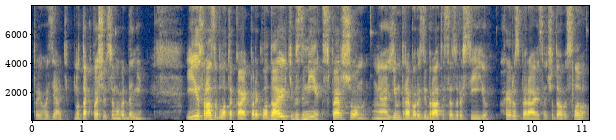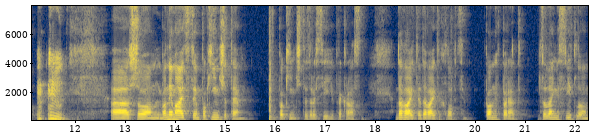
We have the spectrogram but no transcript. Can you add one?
То його зять? Ну, так пише в цьому виданні. І фраза була така: як перекладають в ЗМІ, спершу е, їм треба розібратися з Росією. Хай розбираються, чудове слово. Що вони мають з цим покінчити. Покінчити з Росією. Прекрасно. Давайте, давайте, хлопці. Повний вперед. Зелене світло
